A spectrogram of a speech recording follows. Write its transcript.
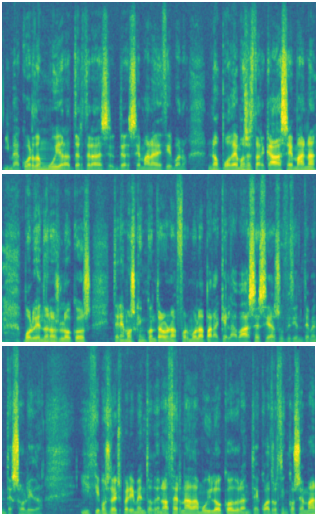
y, me acuerdo muy a la tercera semana de decir, bueno, no podemos estar cada semana volviéndonos locos, tenemos que encontrar una fórmula para que la base sea suficientemente sólida. Hicimos el experimento de no hacer nada muy loco durante cuatro o cinco semanas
